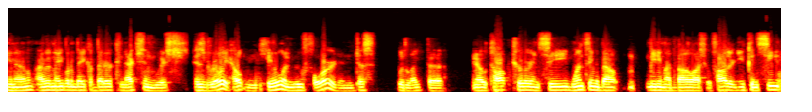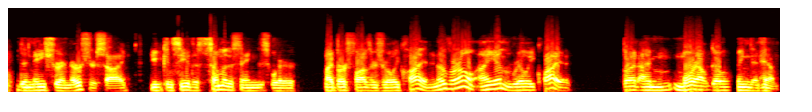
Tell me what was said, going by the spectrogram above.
You know, I've been able to make a better connection, which has really helped me heal and move forward. And just would like to you know, talk to her and see one thing about meeting my biological father, you can see the nature and nurture side. You can see the some of the things where my birth father is really quiet. And overall, I am really quiet, but I'm more outgoing than him.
